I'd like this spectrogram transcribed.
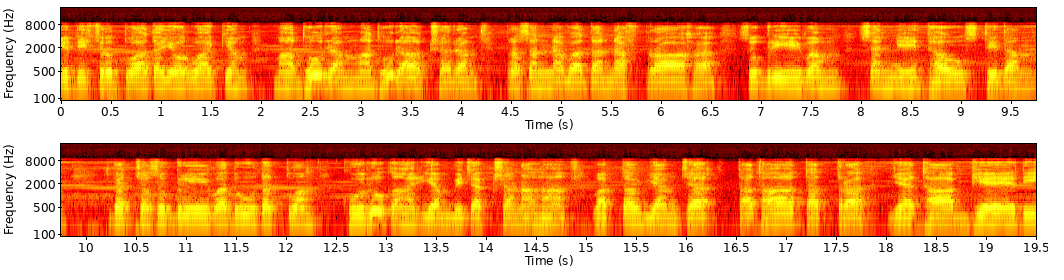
यदि श्रुत्वा तयोर्वाक्यं मधुरं मधुराक्षरं प्रसन्नवदनः प्राह सुग्रीवं सन्निधौ स्थितं। गच्छ सुग्रीवदूतत्वं कुरु कार्यं विचक्षणः वक्तव्यं च तथा तत्र यथाभ्येदि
